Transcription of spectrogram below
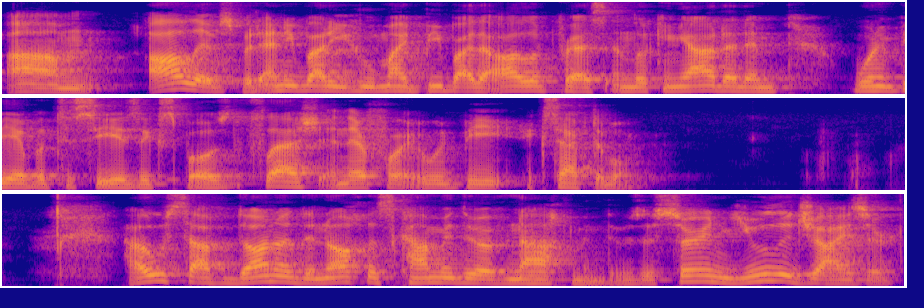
um, olives, but anybody who might be by the olive press and looking out at him wouldn't be able to see his exposed flesh, and therefore it would be acceptable. There was a certain eulogizer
